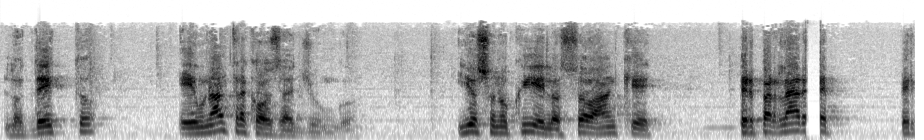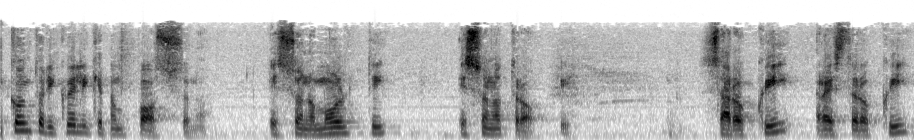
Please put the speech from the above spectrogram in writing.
L'ho detto e un'altra cosa aggiungo. Io sono qui e lo so anche per parlare per conto di quelli che non possono, e sono molti e sono troppi. Sarò qui, resterò qui,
